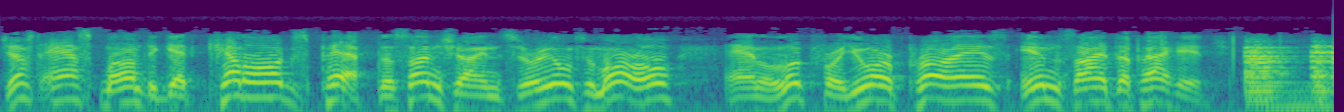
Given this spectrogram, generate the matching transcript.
Just ask Mom to get Kellogg's Pep, the sunshine cereal, tomorrow, and look for your prize inside the package.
